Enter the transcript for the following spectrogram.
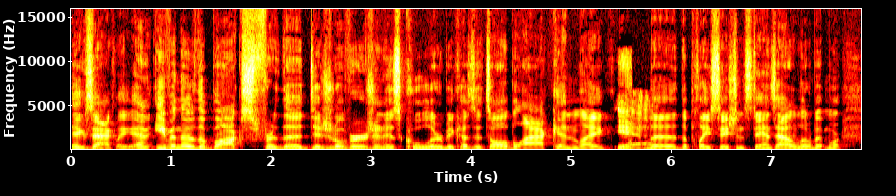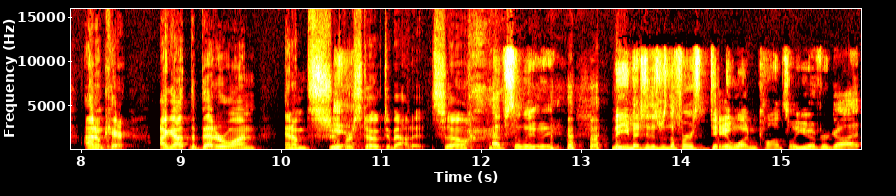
exactly. And even though the box for the digital version is cooler because it's all black and like Yeah. the the PlayStation stands out a little bit more, I don't care. I got the better one and I'm super Yeah. stoked about it. So Absolutely. now you mentioned this was the first day one console you ever got.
